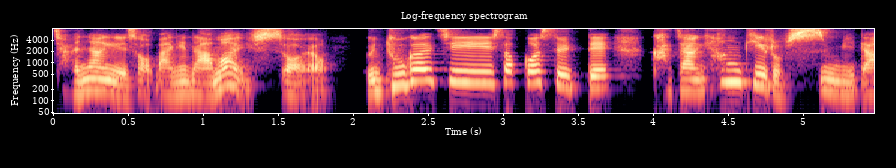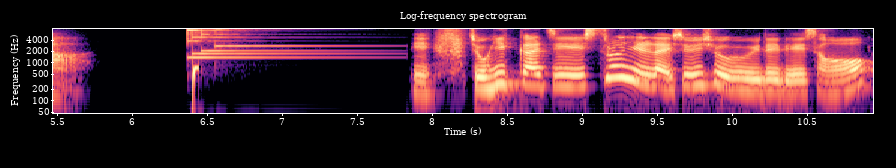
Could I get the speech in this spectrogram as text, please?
잔향에서 많이 남아 있어요. 그 두 가지 섞었을 때 가장 향기롭습니다. 네, 여기까지 시트로넬라 essential oil에 대해서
